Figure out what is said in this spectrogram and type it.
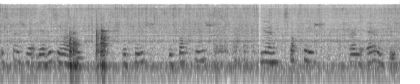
This fish, we are going to add the fish the stockfish, yeah, stockfish and herring fish.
